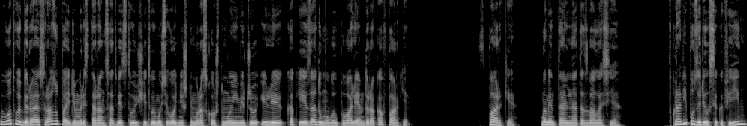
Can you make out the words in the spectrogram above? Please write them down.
«Вот, выбирая, сразу поедем в ресторан, соответствующий твоему сегодняшнему роскошному имиджу, или, как я и задумывал, поваляем дурака в парке». «В парке», моментально отозвалась я. В крови пузырился кофеин,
